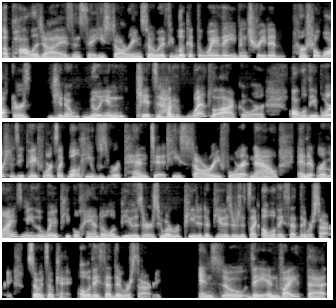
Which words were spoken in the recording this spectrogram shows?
apologize and say he's sorry. And so if you look at the way they even treated Herschel Walker's, you know, million kids out of wedlock or all of the abortions he paid for, it's like, well, he was repented. He's sorry for it now. And it reminds me the way people handle abusers who are repeated abusers. It's like, oh, well, they said they were sorry. So it's okay. Oh, they said they were sorry. And so they invite that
